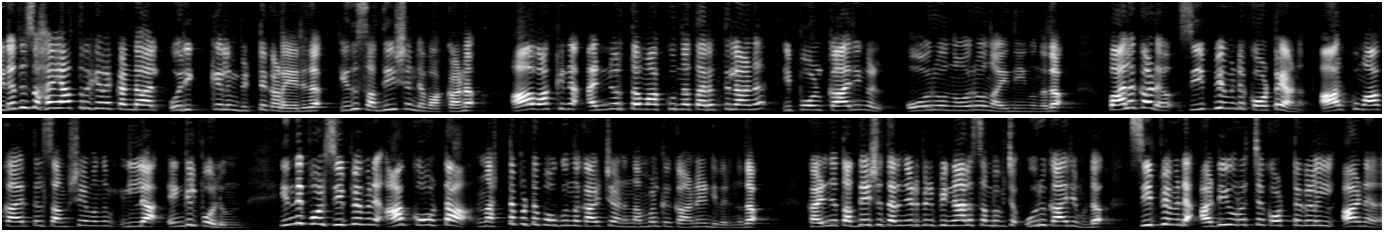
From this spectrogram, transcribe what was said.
ഇടത് സഹയാത്രികരെ കണ്ടാൽ ഒരിക്കലും വിട്ടുകളയരുത്. ഇത് സതീശന്റെ വാക്കാണ്. ആ വാക്കിന് അന്വർത്ഥമാക്കുന്ന തരത്തിലാണ് ഇപ്പോൾ കാര്യങ്ങൾ ഓരോന്നോരോന്നായി നീങ്ങുന്നത്. പാലക്കാട് സി പി എമ്മിന്റെ കോട്ടയാണ്. ആർക്കും ആ കാര്യത്തിൽ സംശയമൊന്നും ഇല്ല എങ്കിൽ പോലും. ഇന്നിപ്പോൾ സി പി എമ്മിന് ആ കോട്ട നഷ്ടപ്പെട്ടു പോകുന്ന കാഴ്ചയാണ് നമ്മൾക്ക് കാണേണ്ടി വരുന്നത്. കഴിഞ്ഞ തദ്ദേശ തെരഞ്ഞെടുപ്പിന് പിന്നാലെ സംഭവിച്ച ഒരു കാര്യമുണ്ട്. സി പി എമ്മിന്റെ അടിയുറച്ച കോട്ടകളിൽ ആണ്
